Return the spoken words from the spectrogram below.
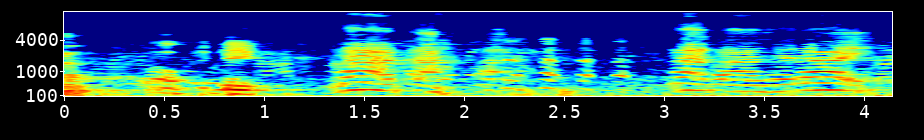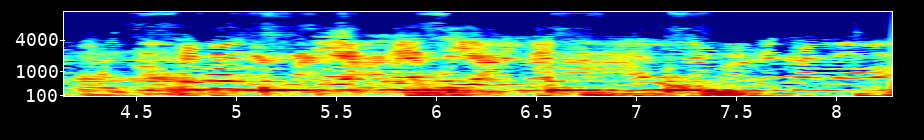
อก็เป็นเด็กหน้าตาหน้าตาใช้ได้ เอาให้บ้างเสียงแม่เสียงแม่เอาขึ้นมาในการร้อง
